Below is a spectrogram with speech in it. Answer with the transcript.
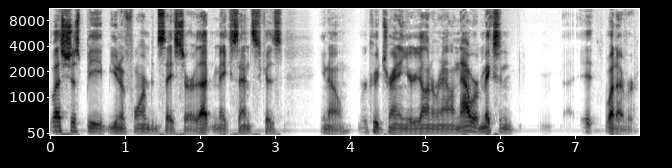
let's just be uniformed and say sir. That makes sense because you know recruit training. You're yelling around. Now we're mixing uh, it. Whatever.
